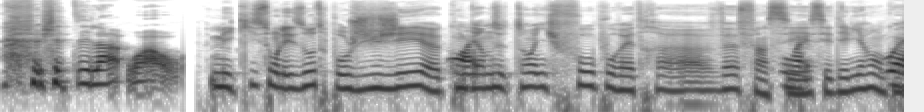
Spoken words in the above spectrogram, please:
J'étais là, waouh. Mais qui sont les autres pour juger euh, combien de temps il faut pour être euh, veuf enfin, c'est, délirant, quoi,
